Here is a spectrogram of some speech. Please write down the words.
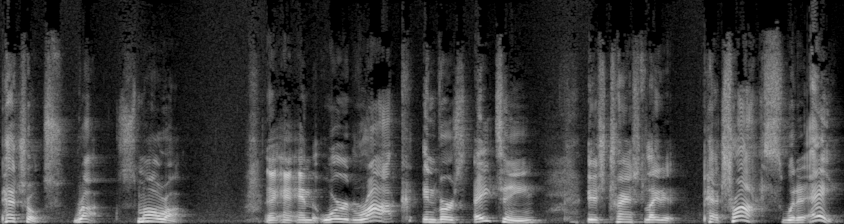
Petros, rock, small rock. And, and the word rock in verse 18 is translated Petra with an A.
